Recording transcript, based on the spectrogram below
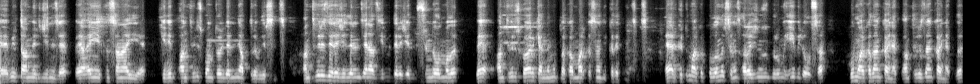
e, bir tamircinize veya en yakın sanayiye gidip antivirüs kontrollerini yaptırabilirsiniz. Antivirüs dereceleriniz en az 20 derecenin üstünde olmalı ve antivirüs koyarken de mutlaka markasına dikkat etmelisiniz. Eğer kötü marka kullanırsanız aracınızın durumu iyi bile olsa bu markadan kaynaklı, antivirüsten kaynaklı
